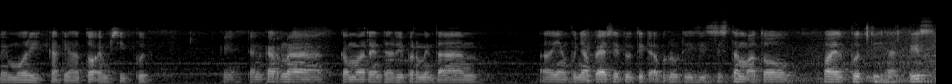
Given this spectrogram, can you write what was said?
memory card ya atau MC boot. Oke, dan karena kemarin dari permintaan uh, yang punya PS itu tidak perlu diisi sistem atau file boot di harddisk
